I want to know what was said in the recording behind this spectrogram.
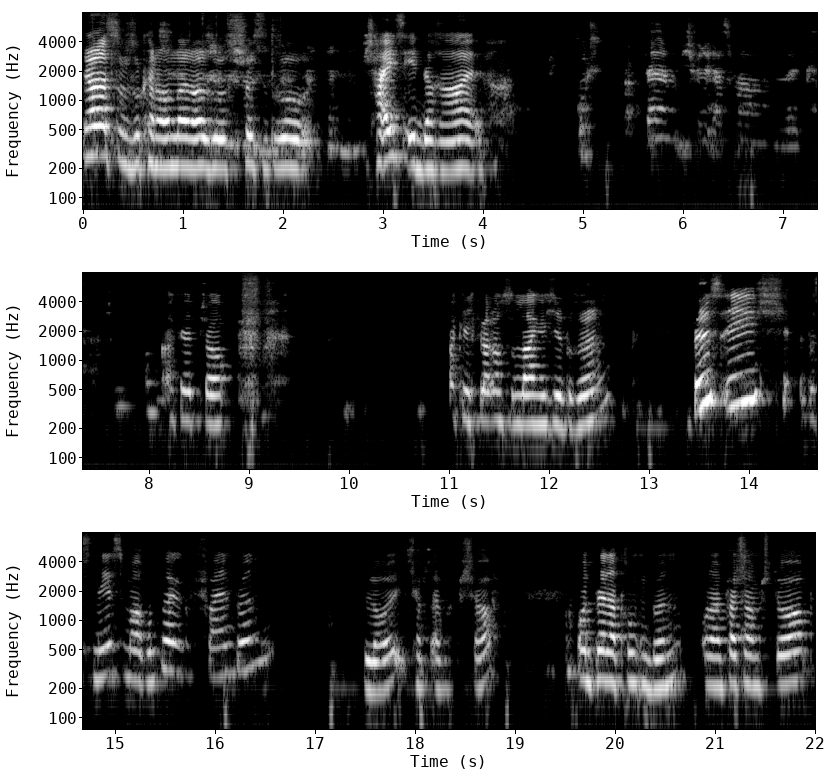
Ja, ist sowieso keiner online, also ist scheiße drauf. Scheiß Ideal. Gut, ähm, ich bin erstmal weg. Okay, ciao. Okay, ich bleib noch so lange hier drin. Bis ich das nächste Mal runtergefallen bin. Lol, ich hab's einfach geschafft. Und dann ertrunken bin. Und ein Fallschirm stirbt.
